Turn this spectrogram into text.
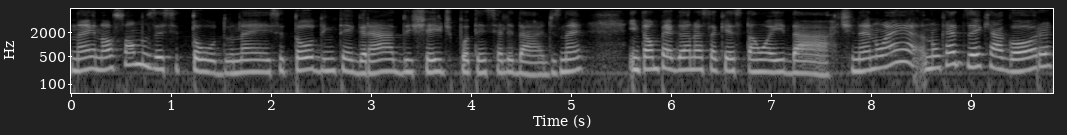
né? Nós somos esse todo, né? Esse todo integrado e cheio de potencialidades, né? Então, pegando essa questão aí da arte, né? Não é, não quer dizer que agora,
